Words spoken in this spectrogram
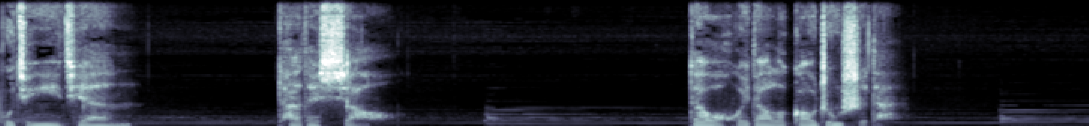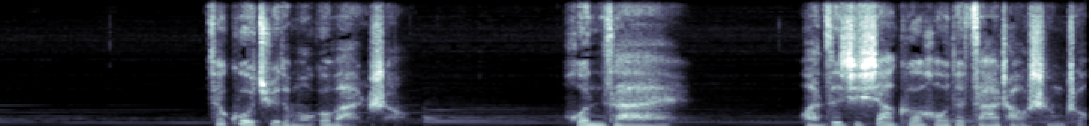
不经意间，他的笑带我回到了高中时代。在过去的某个晚上，混在晚自习下课后的杂吵声中，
